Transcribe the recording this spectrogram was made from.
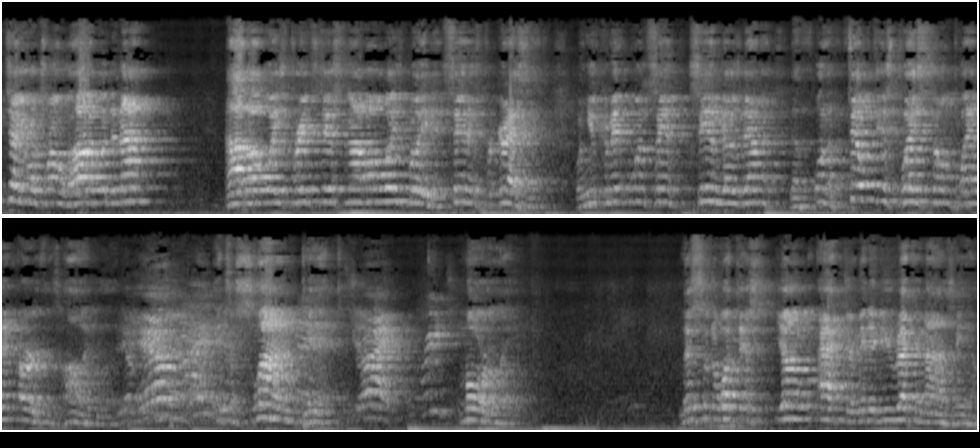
me tell you what's wrong with Hollywood tonight. I've always preached this and I've always believed it. Sin is progressive. When you commit one sin, sin goes down. The, one of the filthiest places on planet Earth is Hollywood. Yeah. It's a slime pit. That's right. Morally. Listen to what this young actor, many of you recognize him,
